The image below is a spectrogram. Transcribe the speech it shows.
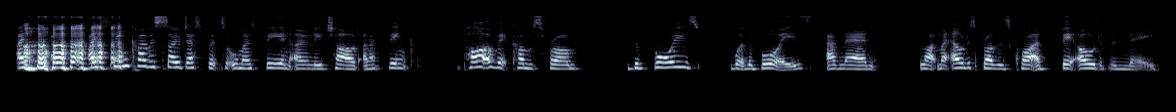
I, I think I was so desperate to almost be an only child, and I think part of it comes from the boys were the boys, and then like my eldest brother's quite a bit older than me.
